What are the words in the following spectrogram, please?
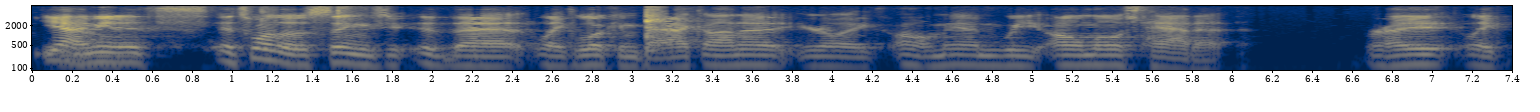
Yeah, I mean, it's it's one of those things that, like, looking back on it, you're like, oh man, we almost had it, right? Like,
